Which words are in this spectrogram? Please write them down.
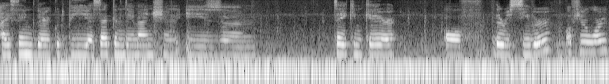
i think there could be a second dimension is um, taking care of the receiver of your work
